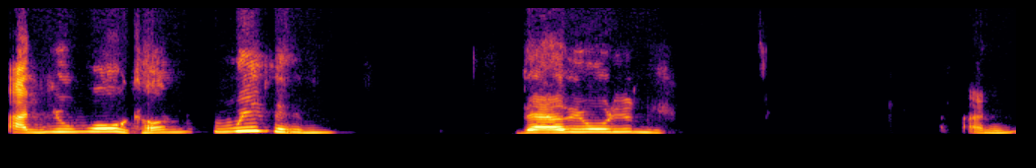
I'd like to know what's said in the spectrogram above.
And you walk on with him. There, the audience. And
